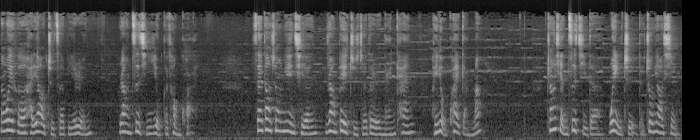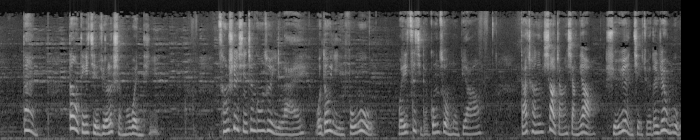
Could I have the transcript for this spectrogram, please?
那为何还要指责别人，让自己有个痛快？在大众面前让被指责的人难堪，很有快感吗？彰显自己的位置的重要性，但到底解决了什么问题？从事行政工作以来，我都以服务为自己的工作目标。达成校长想要学院解决的任务，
